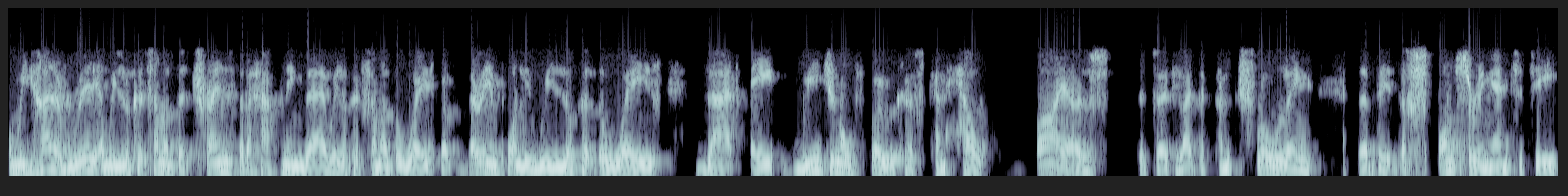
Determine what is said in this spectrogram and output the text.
And we kind of really, and we look at some of the trends that are happening there. We look at some of the ways, but very importantly, we look at the ways that a regional focus can help buyers, so if you like, the controlling, the, the, the sponsoring entity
